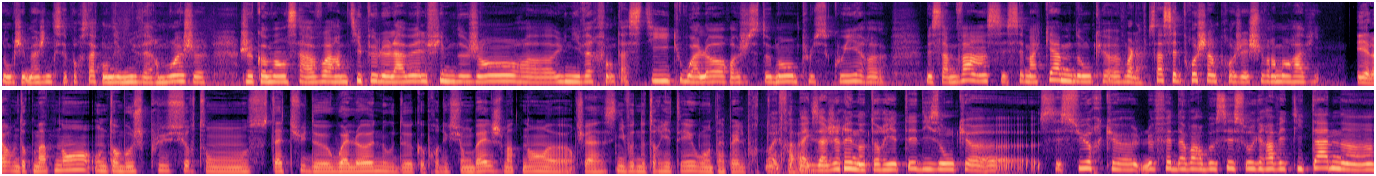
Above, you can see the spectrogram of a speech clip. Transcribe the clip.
donc j'imagine que c'est pour ça qu'on est venu vers moi. Je, commence à avoir un petit peu le label film de genre, euh, univers fantastique, ou alors euh, justement plus queer. Euh, mais ça me va, hein, c'est ma cam. Donc voilà, ça c'est le prochain projet. Je suis vraiment ravie. Et alors, donc maintenant, on ne t'embauche plus sur ton statut de Wallonne ou de coproduction belge. Maintenant, euh, tu as ce niveau de notoriété où on t'appelle pour ton ouais, travail. Faut pas exagérer, notoriété. Disons que c'est sûr que le fait d'avoir bossé sur Gravé Titane euh,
